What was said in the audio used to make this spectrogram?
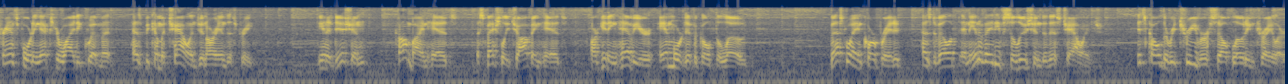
transporting extra wide equipment has become a challenge in our industry. In addition, combine heads, especially chopping heads, are getting heavier and more difficult to load. Bestway Incorporated has developed an innovative solution to this challenge. It's called the Retriever Self-Loading Trailer.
